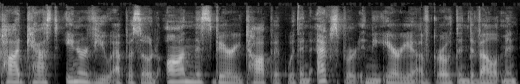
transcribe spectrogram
podcast interview episode on this very topic with an expert in the area of growth and development.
